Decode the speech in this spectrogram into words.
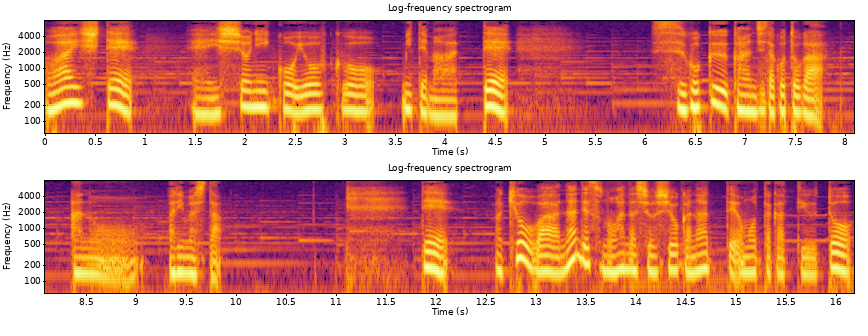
お会いして、えー、一緒にこう洋服を見て回ってすごく感じたことがあのありました。で、まあ、今日は何でそのお話をしようかなって思ったかっていうと、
